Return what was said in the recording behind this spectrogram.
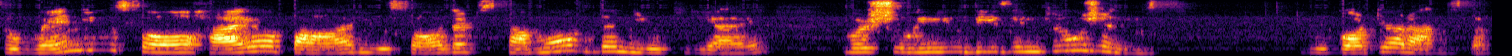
So when you saw higher power, you saw that some of the nuclei were showing you these inclusions. You got your answer.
